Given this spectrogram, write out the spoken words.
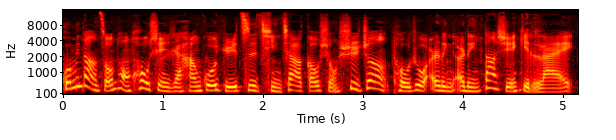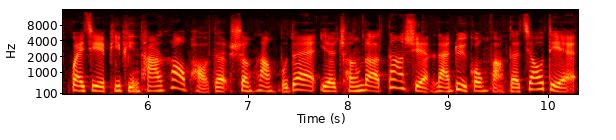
国民党总统候选人韩国瑜自请假高雄市政投入二零二零大选以来，外界批评他绕跑的声浪不断，也成了大选蓝绿攻防的焦点。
